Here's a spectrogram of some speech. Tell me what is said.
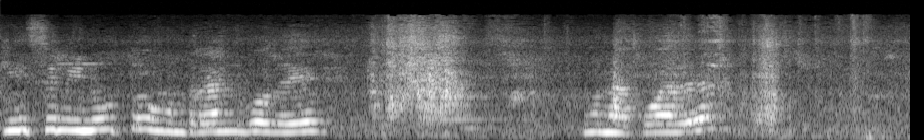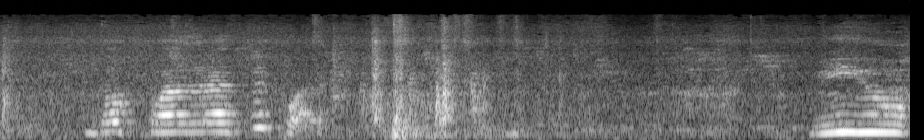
15 minutos un rango de una cuadra, dos cuadras, tres cuadras. Mío.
